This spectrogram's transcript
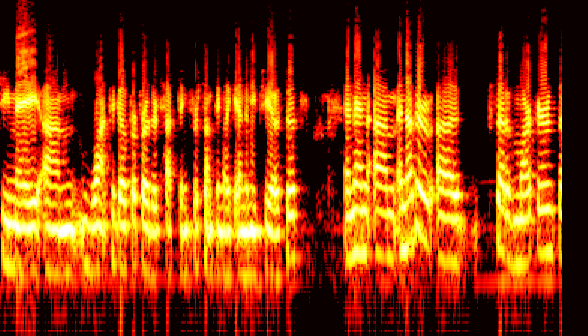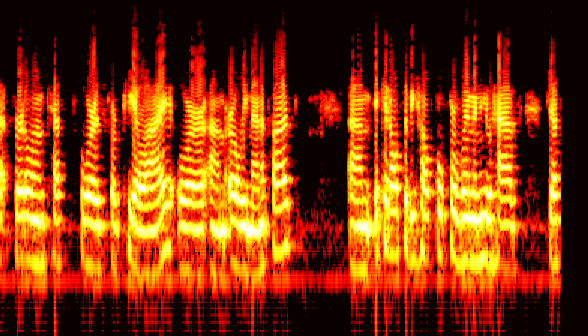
she may um, want to go for further testing for something like endometriosis. And then um, another uh, set of markers that Fertilome tests for is for POI or um, early menopause. Um, it can also be helpful for women who have just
